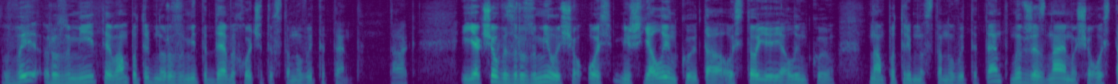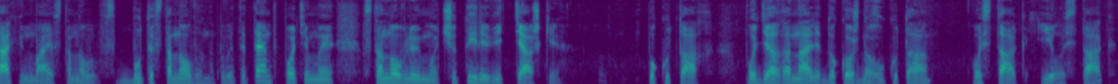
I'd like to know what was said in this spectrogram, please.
ви розумієте, вам потрібно розуміти, де ви хочете встановити тент. Так? І якщо ви зрозуміли, що ось між ялинкою та ось тою ялинкою нам потрібно встановити тент, ми вже знаємо, що ось так він має встанов... бути встановлений. Тент. Потім ми встановлюємо 4 відтяжки по кутах по діагоналі до кожного кута. Ось так і ось так.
